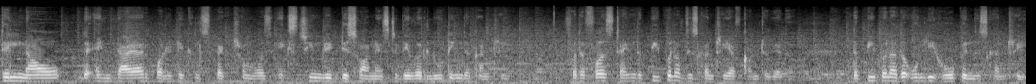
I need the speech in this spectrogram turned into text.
Till now, the entire political spectrum was extremely dishonest. They were looting the country. For the first time, the people of this country have come together. The people are the only hope in this country.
